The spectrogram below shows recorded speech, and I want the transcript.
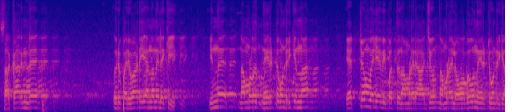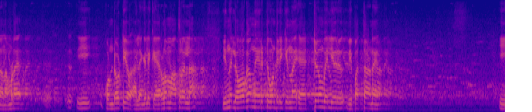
സർക്കാരിന്റെ ഒരു പരിപാടി എന്ന നിലയ്ക്ക് ഇന്ന് നമ്മൾ നേരിട്ടുകൊണ്ടിരിക്കുന്ന ഏറ്റവും വലിയ വിപത്ത് നമ്മുടെ രാജ്യവും നമ്മുടെ ലോകവും നേരിട്ടുകൊണ്ടിരിക്കുന്ന നമ്മുടെ ഈ കൊണ്ടോട്ടിയോ അല്ലെങ്കിൽ കേരളം മാത്രമല്ല ഇന്ന് ലോകം നേരിട്ടുകൊണ്ടിരിക്കുന്ന ഏറ്റവും വലിയൊരു വിപത്താണ് ഈ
